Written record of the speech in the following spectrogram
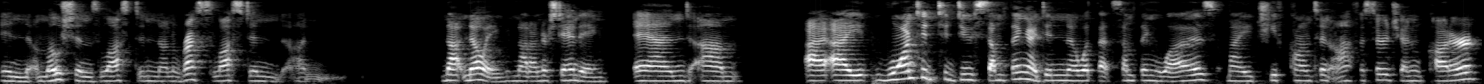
in emotions, lost in unrest, lost in not knowing, not understanding, and um, I, I wanted to do something. I didn't know what that something was. My chief content officer, Jen Cotter,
